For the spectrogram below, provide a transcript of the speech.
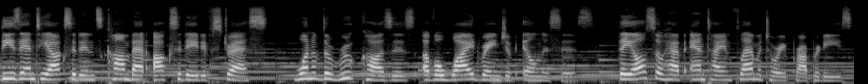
These antioxidants combat oxidative stress, one of the root causes of a wide range of illnesses. They also have anti-inflammatory properties,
